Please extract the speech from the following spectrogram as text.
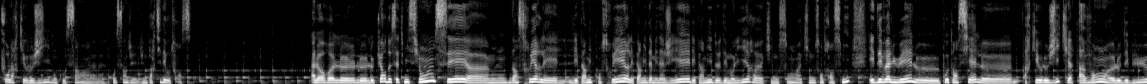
pour l'archéologie, donc au sein, au sein d'une partie des Hauts-de-France. Alors euh, le, le, cœur de cette mission, c'est euh, d'instruire les, les, permis de construire, les permis d'aménager, les permis de démolir euh, qui nous sont qui nous sont transmis et d'évaluer le potentiel archéologique avant le début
